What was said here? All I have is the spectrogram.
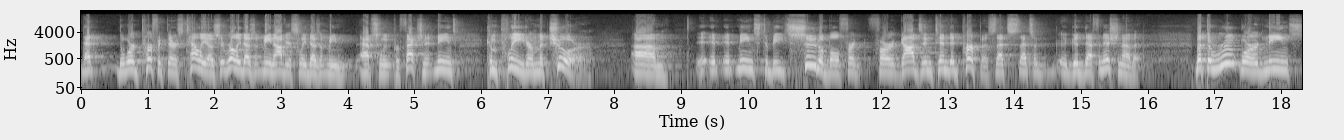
that the word perfect there is teleos. It really doesn't mean, obviously, doesn't mean absolute perfection. It means complete or mature. Um, it, it, means to be suitable for, for God's intended purpose. That's, that's a, a good definition of it. But the root word means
